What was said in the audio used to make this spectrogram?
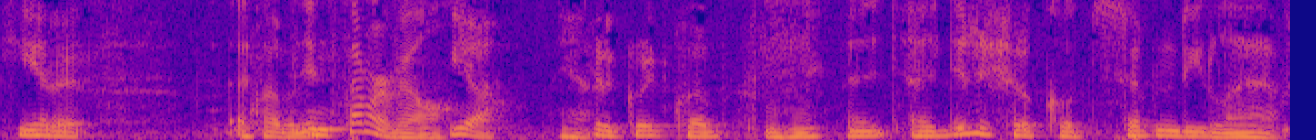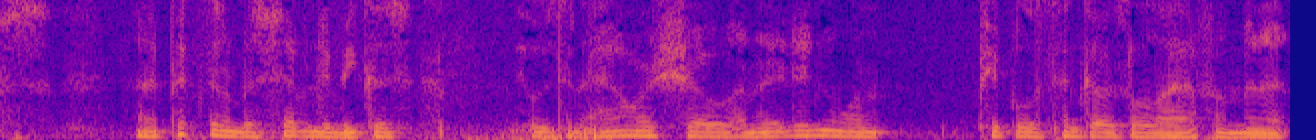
He had a uh, club It's in Somerville. Yeah, Yeah. He had a great club. Mm-hmm. And I did a show called 70 Laughs. And I picked the number 70 because it was an hour show and I didn't want people to think I was a laugh a minute.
